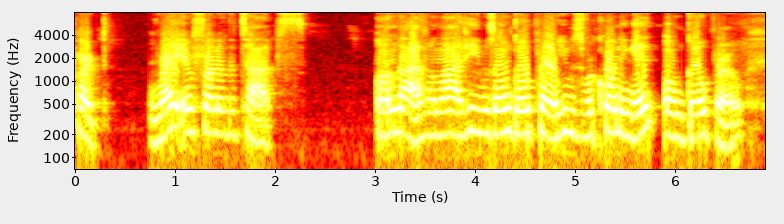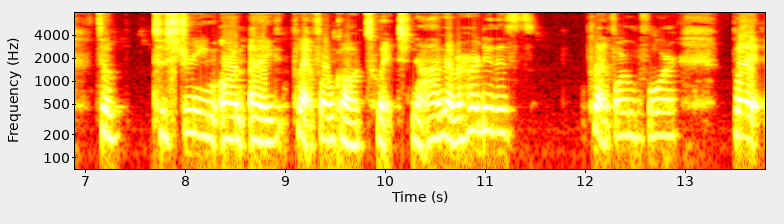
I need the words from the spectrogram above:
Parked right in front of the tops. On live on live he was on GoPro. He was recording it on GoPro to to stream on a platform called Twitch. Now, I've never heard of this platform before, but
